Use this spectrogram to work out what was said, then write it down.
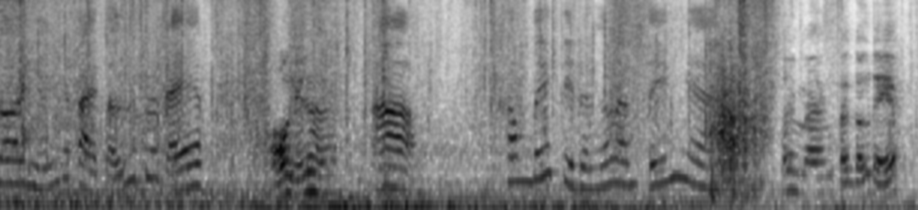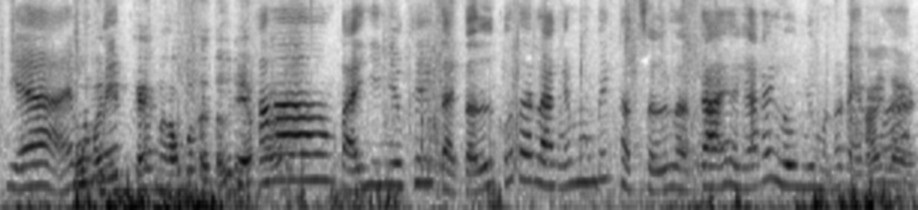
coi những cái tài tử nó đẹp. Ồ vậy hả? À không biết thì đừng có lên tiếng nha. Thái Lan tài tử đẹp. Dạ em còn không biết. phim khác nó không có tài tử đẹp À, không, tại vì nhiều khi tài tử của Thái Lan em không biết thật sự là trai hay gái luôn nhưng mà nó đẹp Thái quá. Lan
